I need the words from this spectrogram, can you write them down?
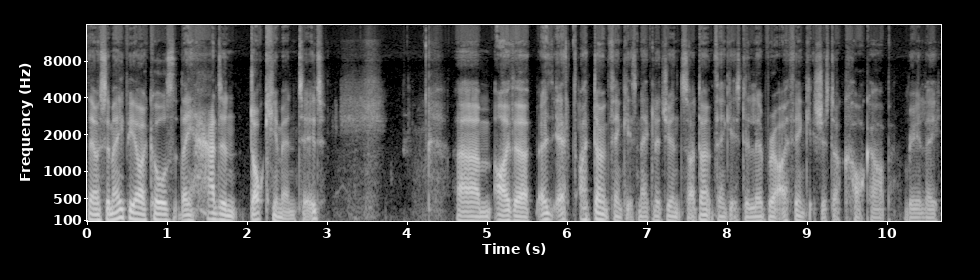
There were some API calls that they hadn't documented um, either I don't think it's negligence. I don't think it's deliberate. I think it's just a cock up. Really,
